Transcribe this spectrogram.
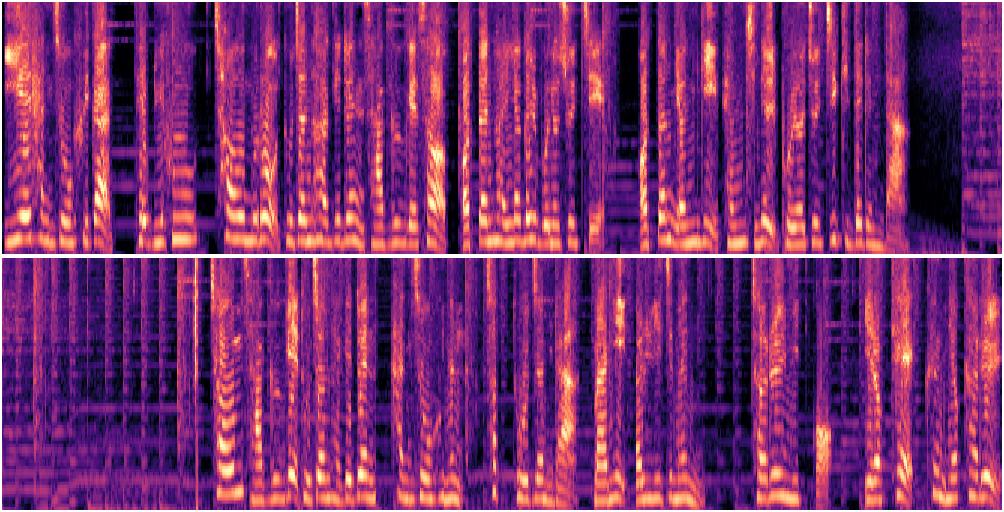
이에 한소희가 데뷔 후 처음으로 도전하게 된 사극에서 어떤 활약을 보여줄지, 어떤 연기 변신을 보여줄지 기대된다. 처음 사극에 도전하게 된 한소희는 첫 도전이라 많이 떨리지만 저를 믿고 이렇게 큰 역할을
